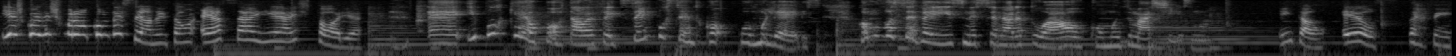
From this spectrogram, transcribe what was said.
E as coisas foram acontecendo. Então, essa aí é a história. É, e por que o portal é feito 100% por mulheres? Como você vê isso nesse cenário atual com muito machismo? Então, eu, assim,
